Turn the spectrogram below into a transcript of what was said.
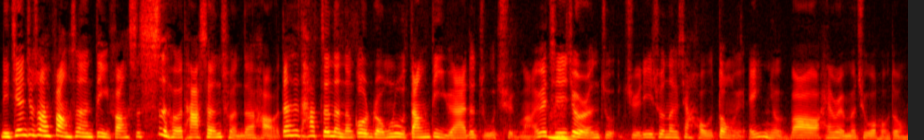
你今天就算放生的地方是适合它生存的，好了，但是它真的能够融入当地原来的族群吗？因为其实就有人举举例说，那个像猴洞，哎、嗯欸，你有不知道 Henry 有没有去过猴洞？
